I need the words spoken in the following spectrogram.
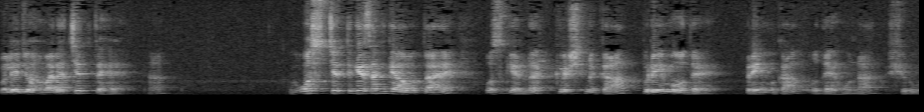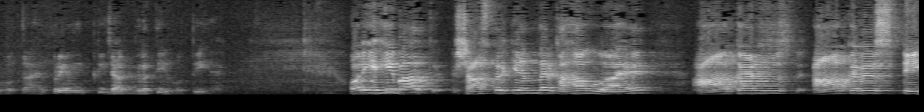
बोले, जो हमारा चित्त है, हा? उस चित्त के संग क्या होता है? उसके अंदर कृष्ण का प्रेमोदय, प्रेम का उदय होना शुरू होता है, प्रेम की जागृति होती है। और यही बात शास्त्र के अंदर कहा हुआ है आकर आकृष्टि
